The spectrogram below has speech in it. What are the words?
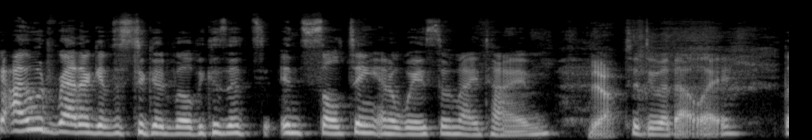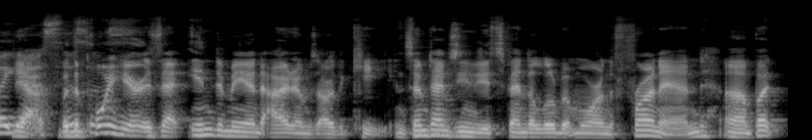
like, I would rather give this to Goodwill because it's insulting and a waste of my time Yeah. to do it that way. But Yeah, yes, but the this point here is that in-demand items are the key, and sometimes you need to spend a little bit more on the front end, uh, but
